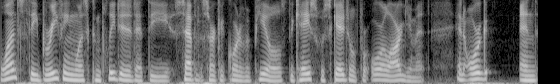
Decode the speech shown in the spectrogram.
Once the briefing was completed at the Seventh Circuit Court of Appeals, the case was scheduled for oral argument, and, org- and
